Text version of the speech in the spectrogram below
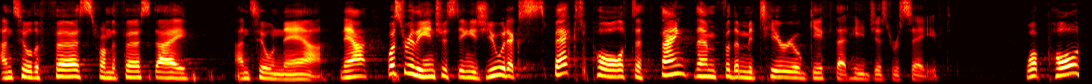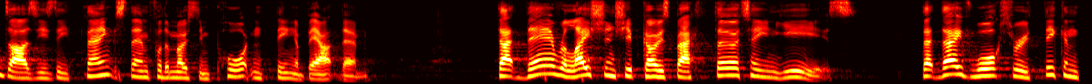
until the first, from the first day until now. Now, what's really interesting is you would expect Paul to thank them for the material gift that he just received. What Paul does is he thanks them for the most important thing about them that their relationship goes back 13 years that they've walked through thick and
